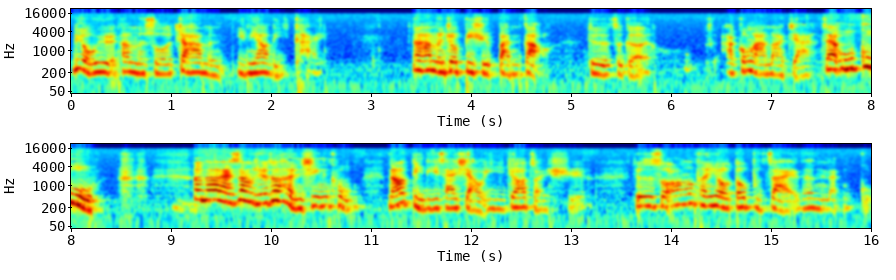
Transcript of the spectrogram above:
六月，他们说叫他们一定要离开，那他们就必须搬到就是这个阿公阿妈家，在五谷，让 他来上学就很辛苦。然后弟弟才小一就要转学，就是说啊，朋友都不在，他很难过，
